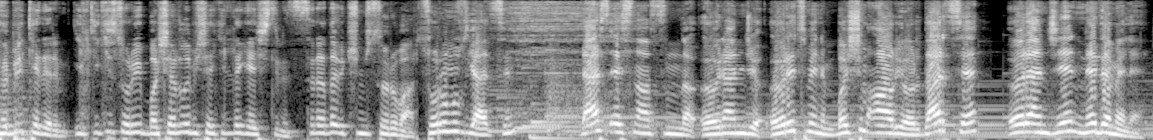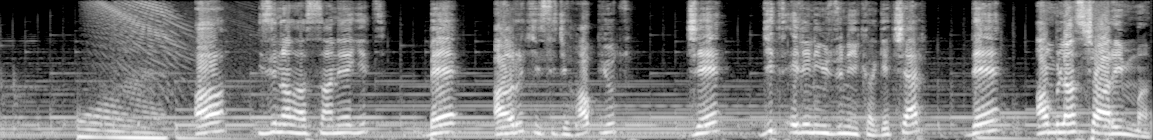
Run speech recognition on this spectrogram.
Tebrik ederim. İlk iki soruyu başarılı bir şekilde geçtiniz. Sırada üçüncü soru var. Sorumuz gelsin. Ders esnasında öğrenci öğretmenim başım ağrıyor derse öğrenciye ne demeli? A. İzin al hastaneye git. B. Ağrı kesici hap yut. C. Git elini yüzünü yıka geçer. D. Ambulans çağırayım mı?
